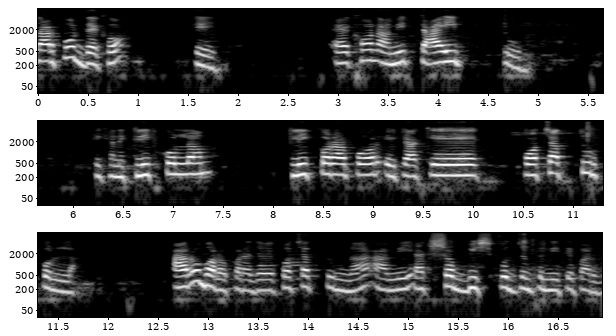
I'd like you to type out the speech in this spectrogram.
তারপর দেখো এই এখন আমি টাইপ টু এখানে ক্লিক করলাম। ক্লিক করার পর এটাকে পঁচাত্তর করলাম। আরও বড় করা যাবে, পঁচাত্তর না, আমি একশো বিশ পর্যন্ত নিতে পারব।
